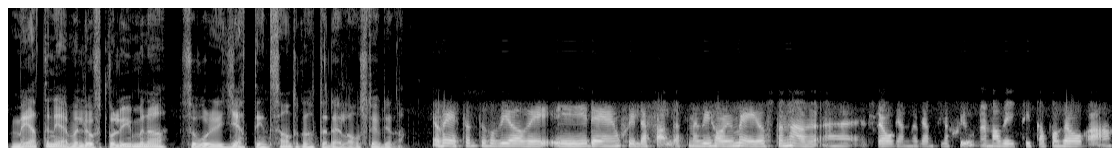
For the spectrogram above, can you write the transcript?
mäter ni även luftvolymerna så vore det jätteintressant att kunna ta del av studierna. Jag vet inte hur vi gör i, i det enskilda fallet men vi har ju med oss den här eh, frågan med ventilationen när vi tittar på våra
